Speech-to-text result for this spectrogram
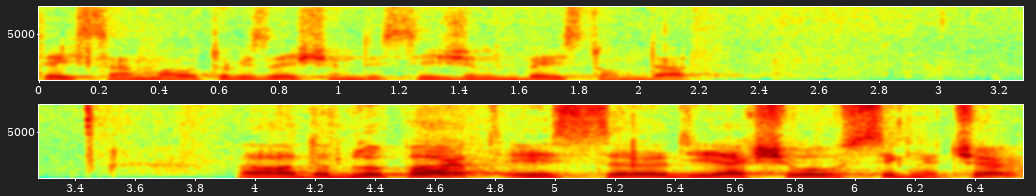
take some authorization decisions based on that. Uh, the blue part is uh, the actual signature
